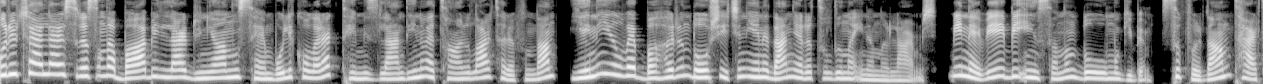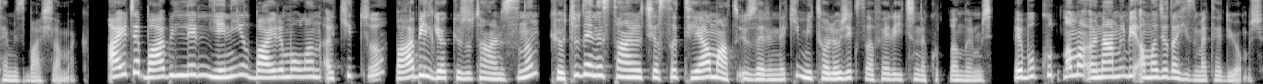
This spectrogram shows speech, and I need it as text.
Bu ritüeller sırasında Babiller dünyanın sembolik olarak temizlendiğini ve tanrılar tarafından yeni yıl ve baharın doğuşu için yeniden yaratıldığına inanırlarmış. Bir nevi bir insanın doğumu gibi sıfırdan tertemiz başlamak. Ayrıca Babillerin yeni yıl bayramı olan Akitu, Babil gökyüzü tanrısının kötü deniz tanrıçası Tiamat üzerindeki mitolojik zaferi içinde kutlanırmış ve bu kutlama önemli bir amaca da hizmet ediyormuş.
